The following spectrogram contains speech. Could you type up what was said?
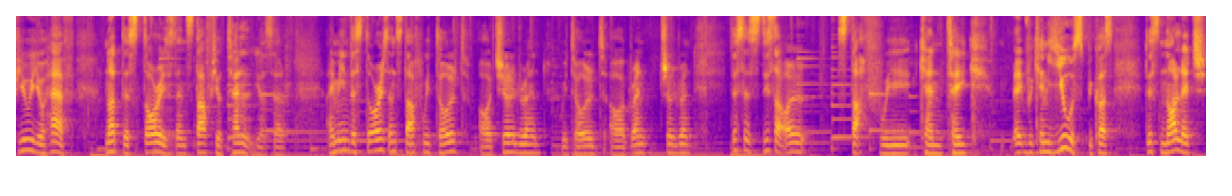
view you have, not the stories and stuff you tell yourself. I mean, the stories and stuff we told our children, we told our grandchildren. This is these are all stuff we can take, eh, we can use because this knowledge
